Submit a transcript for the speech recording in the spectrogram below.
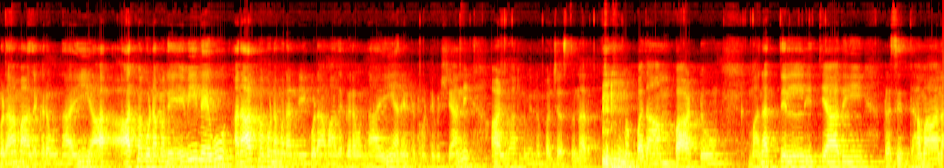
కూడా మా దగ్గర ఉన్నాయి. ఆత్మగుణములు ఏవీ లేవు అనాత్మ గుణములన్నీ కూడా మా దగ్గర ఉన్నాయి అనేటటువంటి విషయాన్ని ఆళ్వార్లు విన్నపం చేస్తున్నారు. ముప్పదాం పాటు மனத்தில் ఇత్యాది ప్రసిద్ధమాన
